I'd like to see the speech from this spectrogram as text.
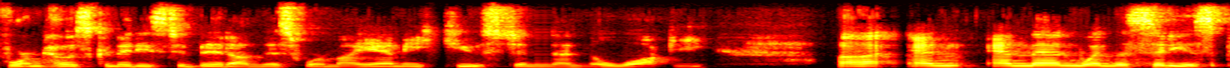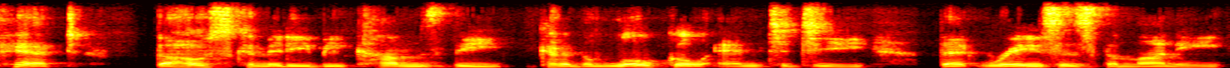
formed host committees to bid on this were Miami, Houston, and Milwaukee. Uh, and and then when the city is picked, the host committee becomes the kind of the local entity that raises the money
